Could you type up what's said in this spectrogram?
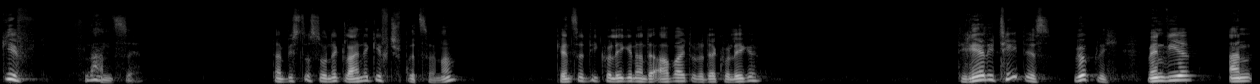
Giftpflanze. Dann bist du so eine kleine Giftspritzer. Ne? Kennst du die Kollegin an der Arbeit oder der Kollege? Die Realität ist wirklich, wenn wir an,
